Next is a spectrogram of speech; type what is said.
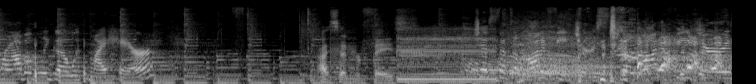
probably go with my hair. I said her face. Just that's a lot of features. It's a lot of features.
